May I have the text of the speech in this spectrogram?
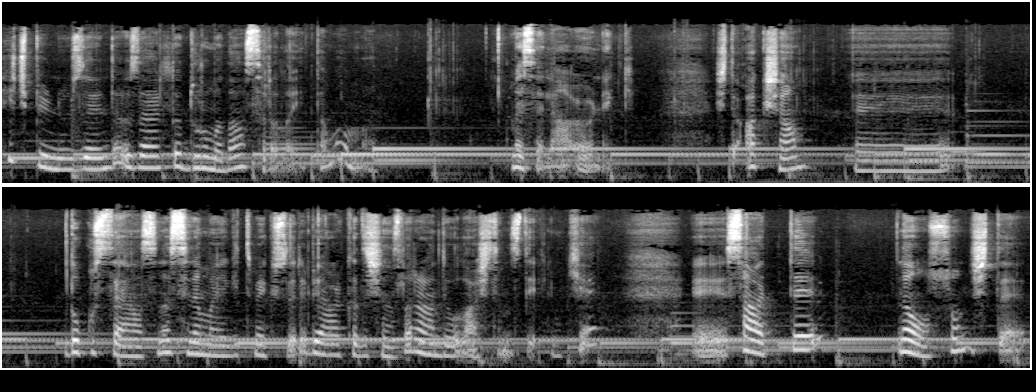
hiçbirinin üzerinde özellikle durmadan sıralayın tamam mı? Mesela örnek. İşte akşam ee, 9 seansına sinemaya gitmek üzere bir arkadaşınızla randevulaştınız diyelim ki. E, saatte ne olsun işte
